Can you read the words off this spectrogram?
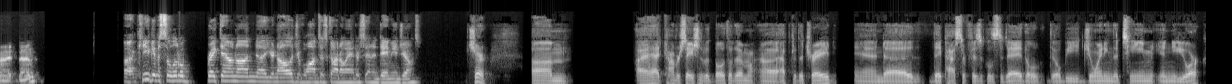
All right, Ben. Uh, can you give us a little breakdown on uh, your knowledge of Juan Toscano Anderson and Damian Jones? Sure. Um, I had conversations with both of them uh, after the trade, and uh, they passed their physicals today. They'll they'll be joining the team in New York.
